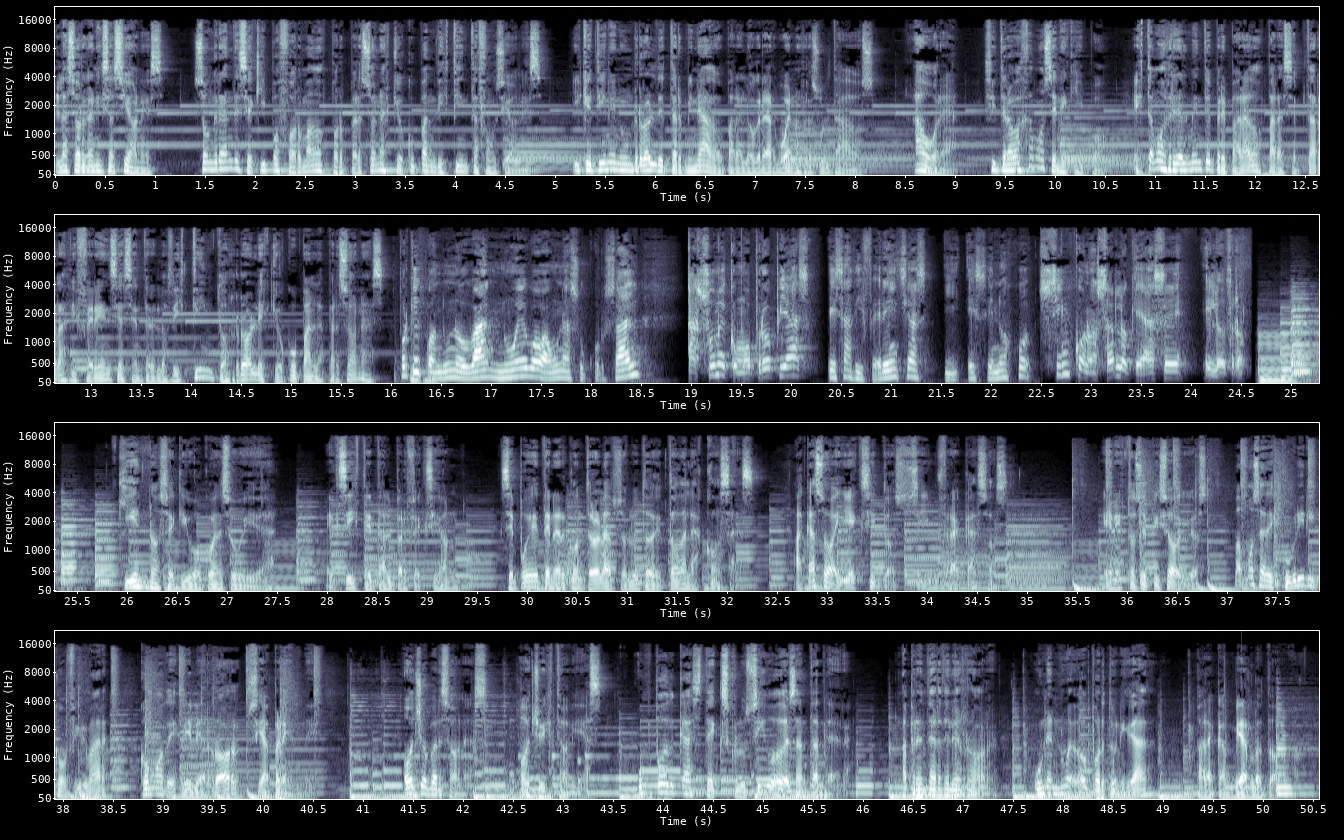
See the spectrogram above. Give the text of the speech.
Las organizaciones son grandes equipos formados por personas que ocupan distintas funciones y que tienen un rol determinado para lograr buenos resultados. Ahora, si trabajamos en equipo, ¿estamos realmente preparados para aceptar las diferencias entre los distintos roles que ocupan las personas? Porque cuando uno va nuevo a una sucursal, asume como propias esas diferencias y ese enojo sin conocer lo que hace el otro. ¿Quién no se equivocó en su vida? ¿Existe tal perfección? ¿Se puede tener control absoluto de todas las cosas? ¿Acaso hay éxitos sin fracasos? En estos episodios vamos a descubrir y confirmar cómo desde el error se aprende. Ocho personas, ocho historias. Un podcast exclusivo de Santander. Aprender del error. Una nueva oportunidad para cambiarlo todo.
